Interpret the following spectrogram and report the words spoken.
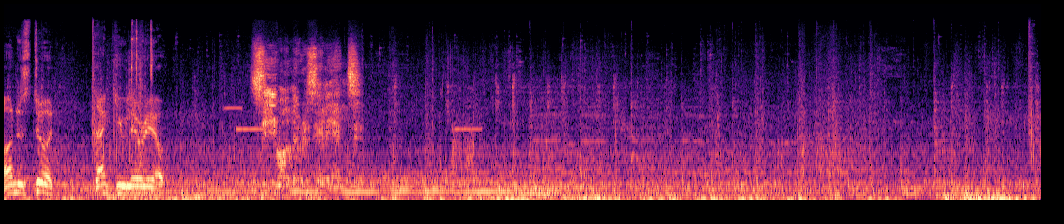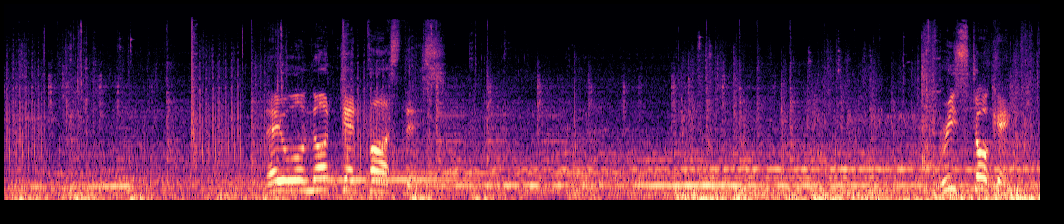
Understood. Thank you, Lirio. See you on the Resilient. They will not get past this. Restocking.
